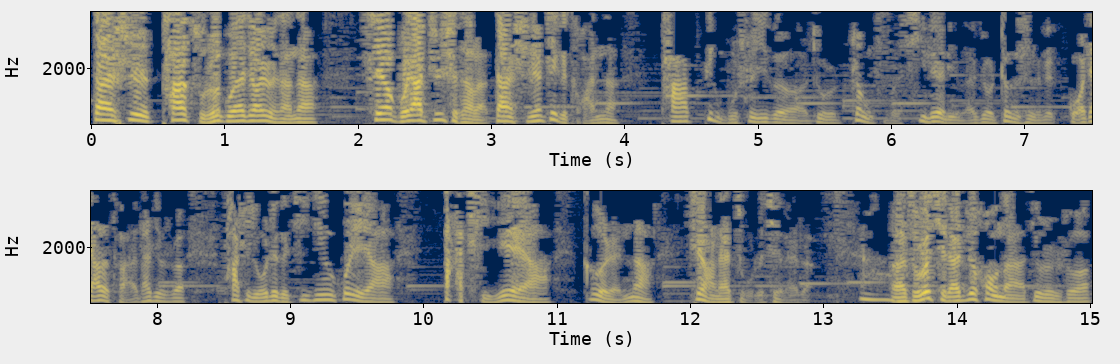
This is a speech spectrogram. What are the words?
但是他组成国家交响乐团呢，虽然国家支持他了，但实际上这个团呢，它并不是一个就是政府系列里的，就是正式的国家的团，它就是说，它是由这个基金会呀、大企业呀、个人呐这样来组织起来的。呃，组织起来之后呢，就是说，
